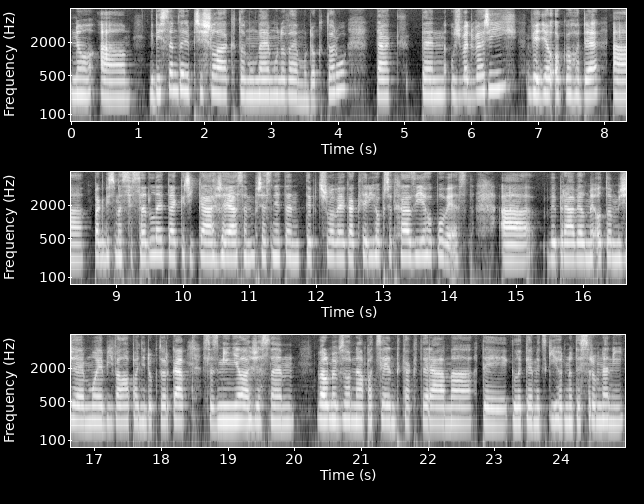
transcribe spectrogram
No a když jsem tedy přišla k tomu mému novému doktoru, tak ten už ve dveřích věděl, o koho jde a pak, když jsme si sedli, tak říká, že já jsem přesně ten typ člověka, který ho předchází jeho pověst. A vyprávěl mi o tom, že moje bývalá paní doktorka se zmínila, že jsem velmi vzorná pacientka, která má ty glykemické hodnoty srovnaný.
